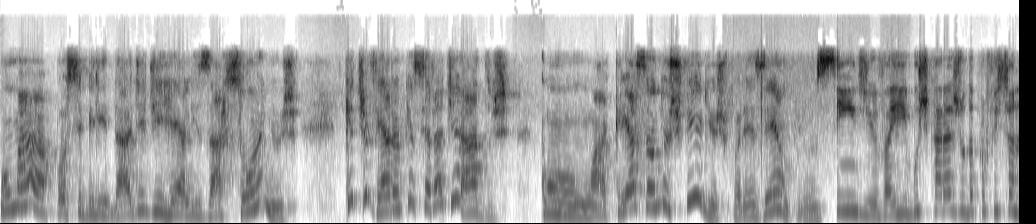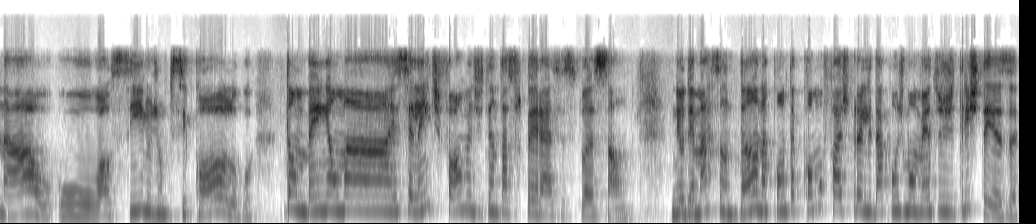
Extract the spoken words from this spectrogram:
uma possibilidade de realizar sonhos que tiveram que ser adiados com a criação dos filhos, por exemplo. Sim, Diva, e buscar ajuda profissional, o auxílio de um psicólogo, também é uma excelente forma de tentar superar essa situação. Neudemar Santana conta como faz para lidar com os momentos de tristeza,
